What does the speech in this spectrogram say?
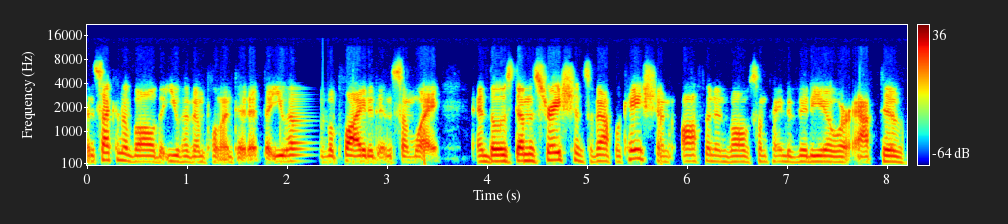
and second of all, that you have implemented it, that you have applied it in some way. And those demonstrations of application often involve some kind of video or active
